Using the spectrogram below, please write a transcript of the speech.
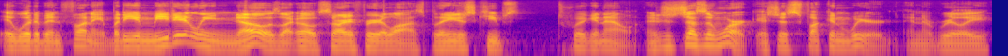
it would have been funny. But he immediately knows, like, "Oh, sorry for your loss," but then he just keeps twigging out, and it just doesn't work. It's just fucking weird, and it really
